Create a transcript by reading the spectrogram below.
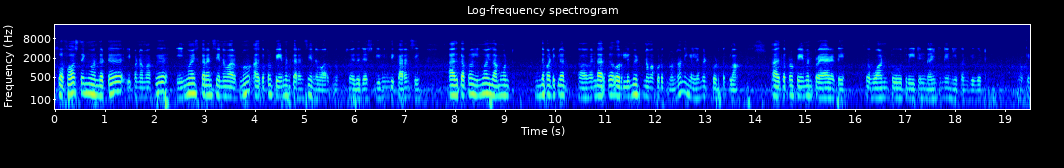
so first thing வந்துட்டு இப்போ நமக்கு இன்வாய்ஸ் கரன்சி என்னவாக இருக்கணும்? அதுக்கப்புறம் பேமெண்ட் கரன்சி என்னவாக இருக்கணும்? ஸோ இது ஜஸ்ட் கிவிங் தி கரன்சி அதுக்கப்புறம் இன்வாய்ஸ் அமௌண்ட் இந்த பர்டிகுலர் வெண்டாருக்கு uh, ஒரு லிமிட் நம்ம கொடுக்கணும்னா நீங்கள் லிமிட் கொடுத்துக்கலாம். அதுக்கப்புறம் payment priority so one two three till ninety nine you can give it okay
